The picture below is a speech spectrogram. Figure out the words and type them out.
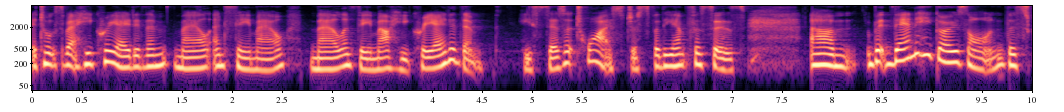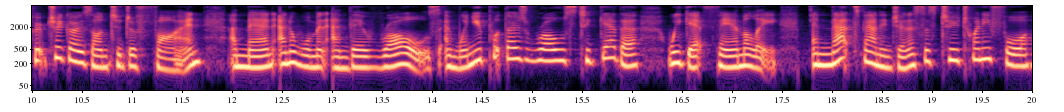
it talks about he created them male and female, male and female, he created them. He says it twice just for the emphasis. Um, but then he goes on, the scripture goes on to define a man and a woman and their roles. And when you put those roles together, we get family. And that's found in Genesis 2:24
